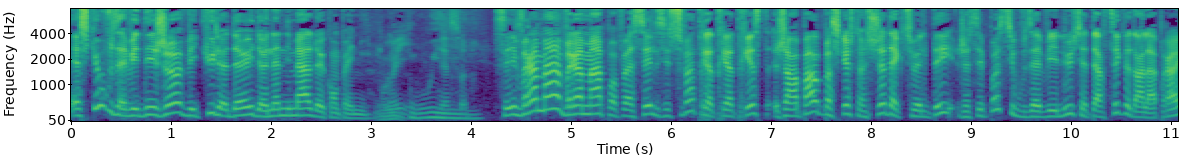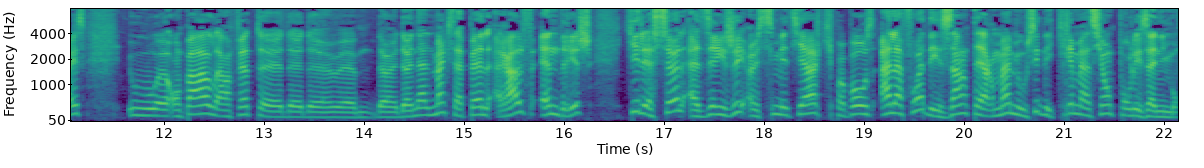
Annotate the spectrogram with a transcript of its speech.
Est-ce que vous avez déjà vécu le deuil d'un animal de compagnie? Oui, Oui. bien sûr. C'est vraiment, vraiment pas facile. C'est souvent très, très triste. J'en parle parce que c'est un sujet d'actualité. Je sais pas si vous avez lu cet article dans la presse où euh, on parle, en fait, euh, de- de, euh, d'un, Allemand qui s'appelle Ralph Hendrich, qui est le seul à diriger un cimetière qui propose à la fois des enterrements, mais aussi des crémations pour les animaux.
